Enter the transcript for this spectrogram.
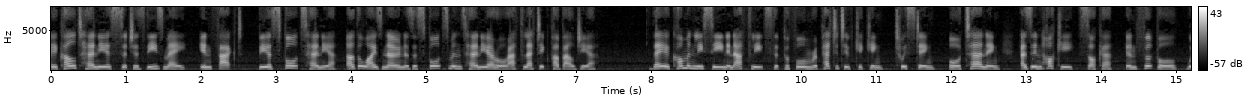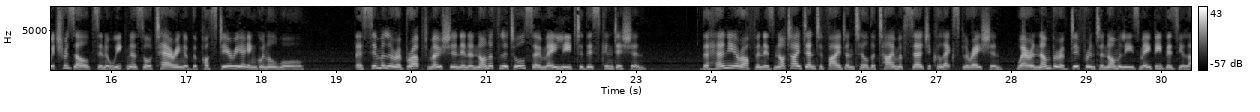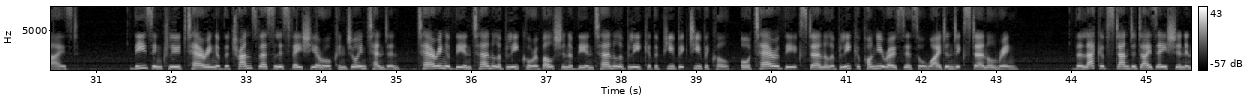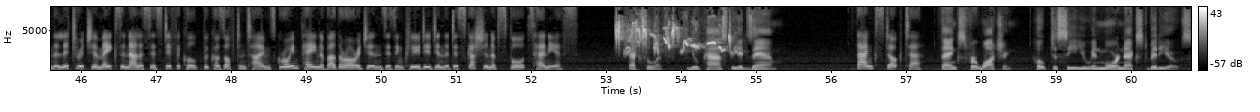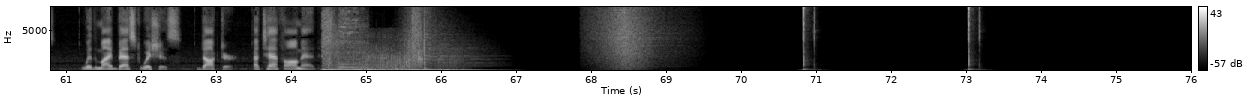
Occult hernias such as these may, in fact, be a sports hernia, otherwise known as a sportsman's hernia or athletic pubalgia. They are commonly seen in athletes that perform repetitive kicking, twisting, or turning, as in hockey, soccer, and football, which results in a weakness or tearing of the posterior inguinal wall. A similar abrupt motion in a non-athlete also may lead to this condition. The hernia often is not identified until the time of surgical exploration, where a number of different anomalies may be visualized. These include tearing of the transversalis fascia or conjoined tendon, tearing of the internal oblique or avulsion of the internal oblique of the pubic tubercle, or tear of the external oblique aponeurosis or widened external ring. The lack of standardization in the literature makes analysis difficult because oftentimes groin pain of other origins is included in the discussion of sports hernias. Excellent. You passed the exam. Thanks, doctor. Thanks for watching. Hope to see you in more next videos. With my best wishes. Dr. Atef Ahmed.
